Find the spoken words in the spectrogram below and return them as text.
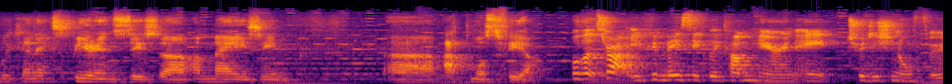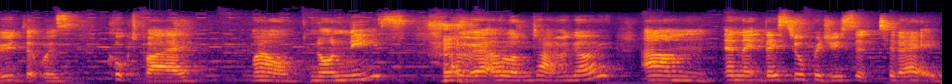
we can experience this uh, amazing uh, atmosphere. Well, that's right. You can basically come here and eat traditional food that was cooked by, well, nonnies a long time ago. Um, and they, they still produce it today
